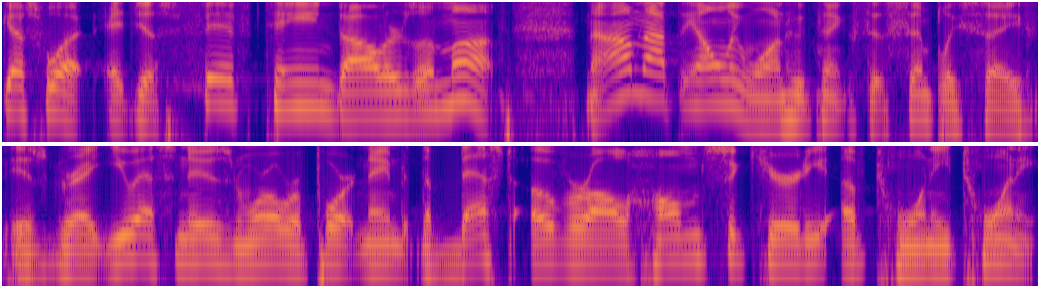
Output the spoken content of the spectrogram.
guess what? At just $15 a month. Now, I'm not the only one who thinks that SimpliSafe is great. U.S. News and World Report named it the best overall home security of 2020.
